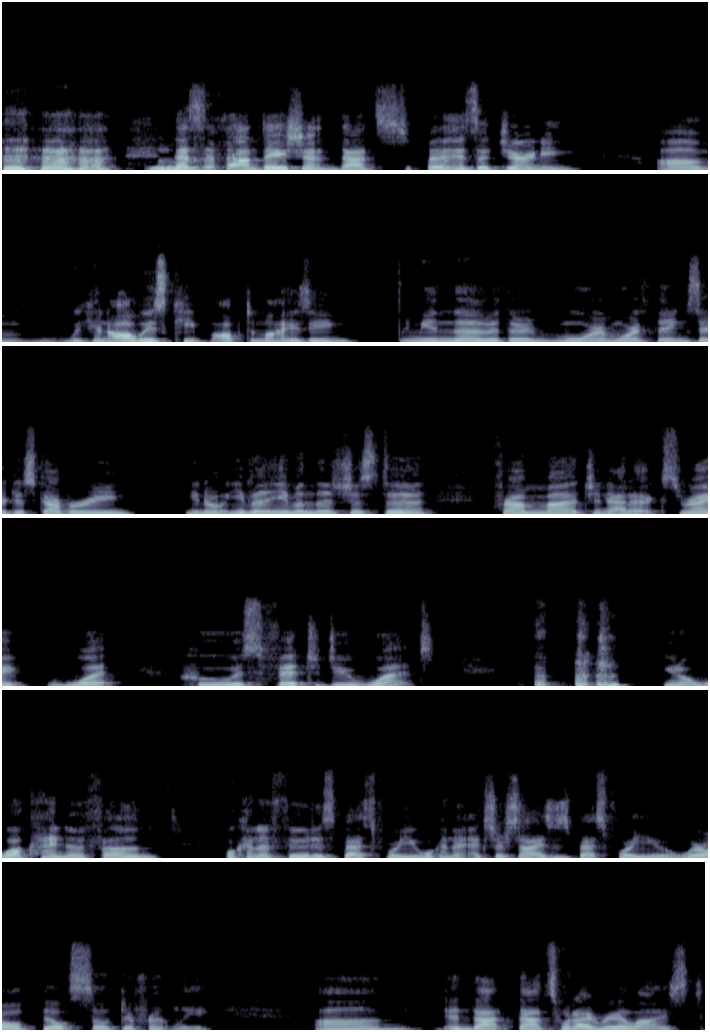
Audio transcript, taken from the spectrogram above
That's the foundation. That's but it's a journey. Um, we can always keep optimizing. I mean, the there are more and more things they're discovering. You know, even even there's just a from uh, genetics, right? What who is fit to do what you know what kind of um, what kind of food is best for you? What kind of exercise is best for you? We're all built so differently. Um, and that that's what i realized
